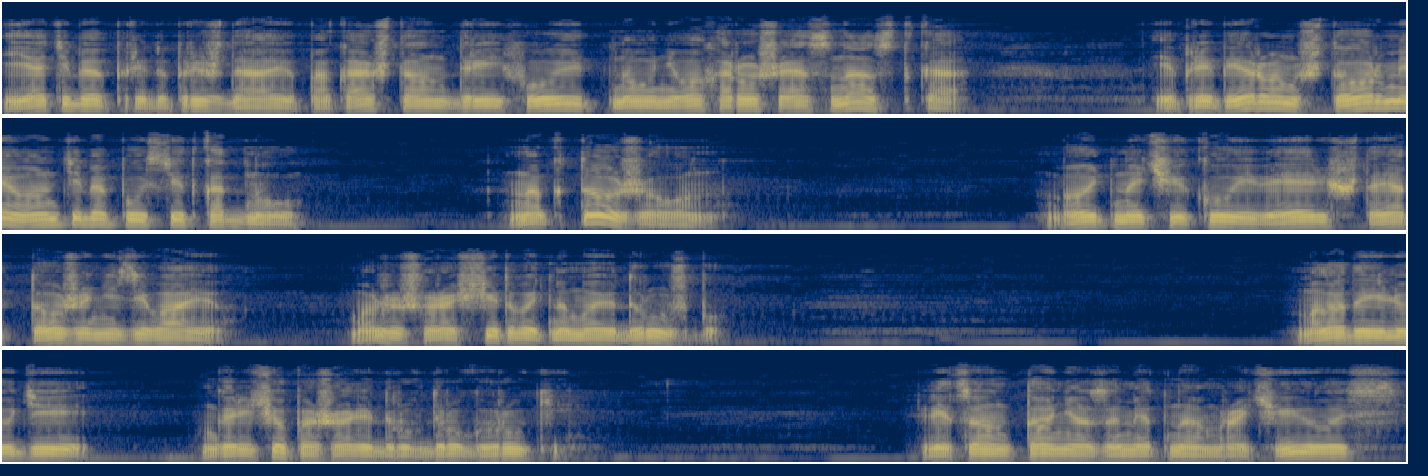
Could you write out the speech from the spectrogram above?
Я тебя предупреждаю, пока что он дрейфует, но у него хорошая оснастка, и при первом шторме он тебя пустит ко дну. Но кто же он? Будь начеку и верь, что я тоже не зеваю. Можешь рассчитывать на мою дружбу». Молодые люди горячо пожали друг другу руки. Лицо Антонио заметно омрачилось,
